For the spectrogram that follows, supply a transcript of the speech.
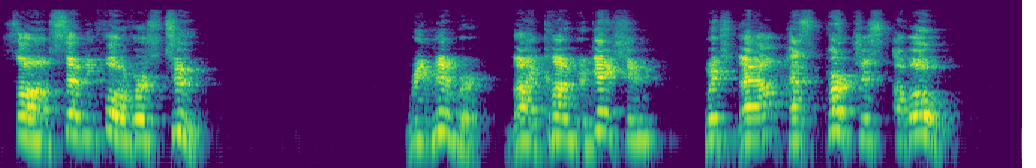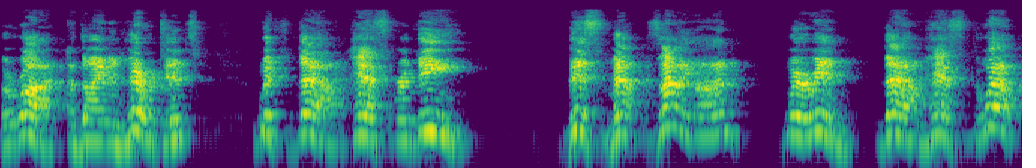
Psalm 74, verse 2. Remember thy congregation, which thou hast purchased of old, the rod of thine inheritance, which thou hast redeemed. This Mount Zion, wherein thou hast dwelt.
